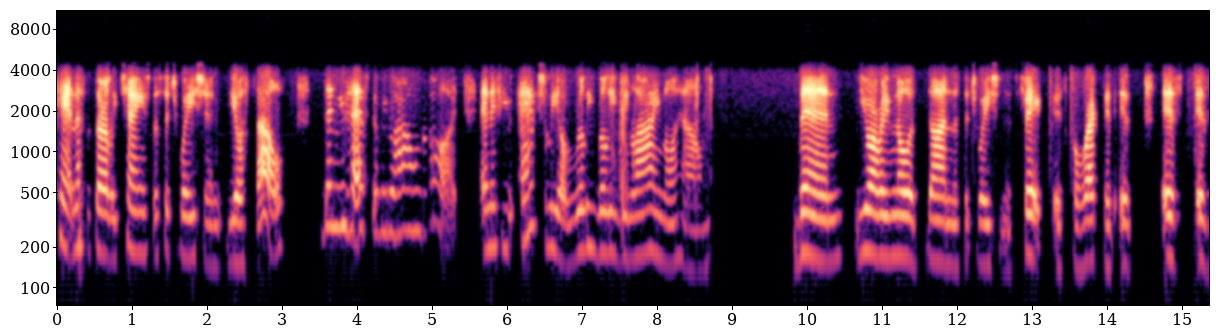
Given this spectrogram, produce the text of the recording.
can't necessarily change the situation yourself, then you have to rely on God. And if you actually are really, really relying on Him, then you already know it's done. The situation is fixed. It's corrected. It's it's it's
